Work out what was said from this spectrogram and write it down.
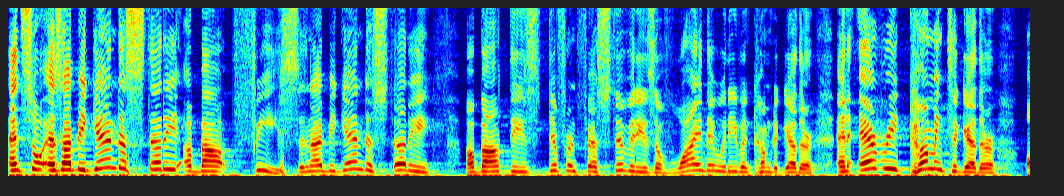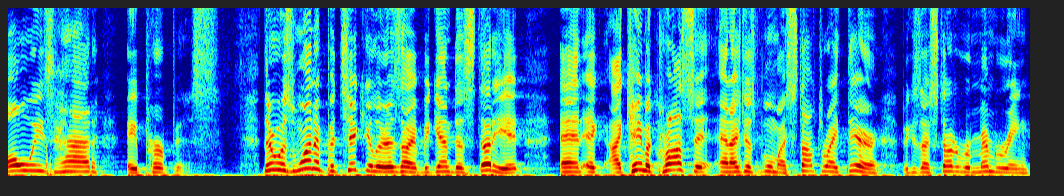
And so, as I began to study about feasts and I began to study about these different festivities of why they would even come together, and every coming together always had a purpose. There was one in particular as I began to study it, and it, I came across it, and I just, boom, I stopped right there because I started remembering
